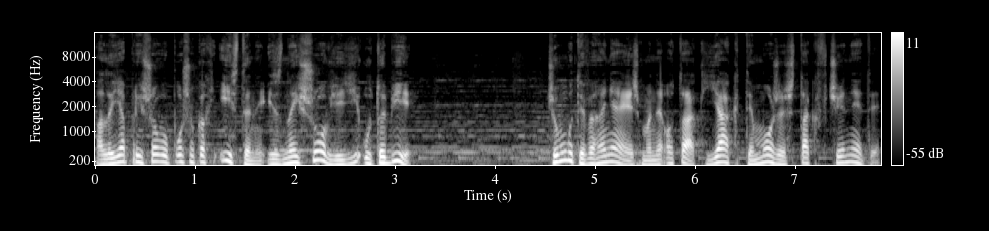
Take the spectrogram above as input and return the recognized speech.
Але я прийшов у пошуках істини і знайшов її у тобі. Чому ти виганяєш мене отак? Як ти можеш так вчинити?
